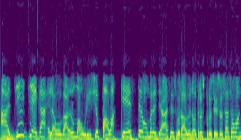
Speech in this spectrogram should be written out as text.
Allí llega el abogado Mauricio Pava, que este hombre ya ha asesorado en otros procesos Asobancaria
